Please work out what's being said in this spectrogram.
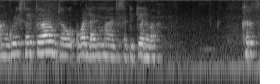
आंघोळी सहित आमच्या वडिलांनी माझ्यासाठी केलं बघा खरंच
